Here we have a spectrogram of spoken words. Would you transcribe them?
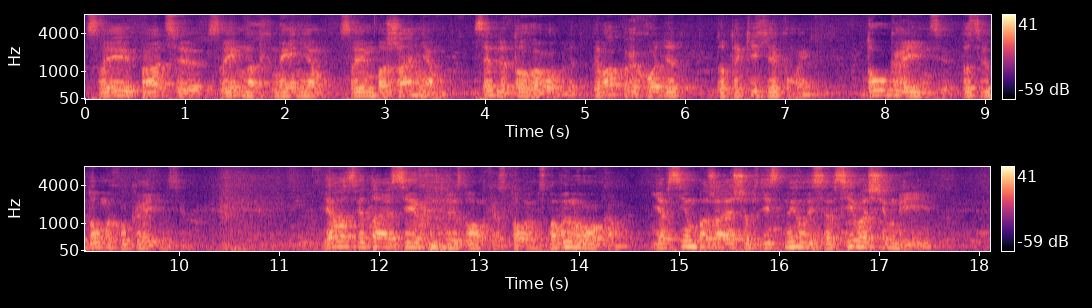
своєю працею, своїм натхненням, своїм бажанням все для того роблять. Дива приходять до таких, як ми, до українців, до свідомих українців. Я вас вітаю всіх Різдвом Христовим, з Новим роком. Я всім бажаю, щоб здійснилися всі ваші мрії.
